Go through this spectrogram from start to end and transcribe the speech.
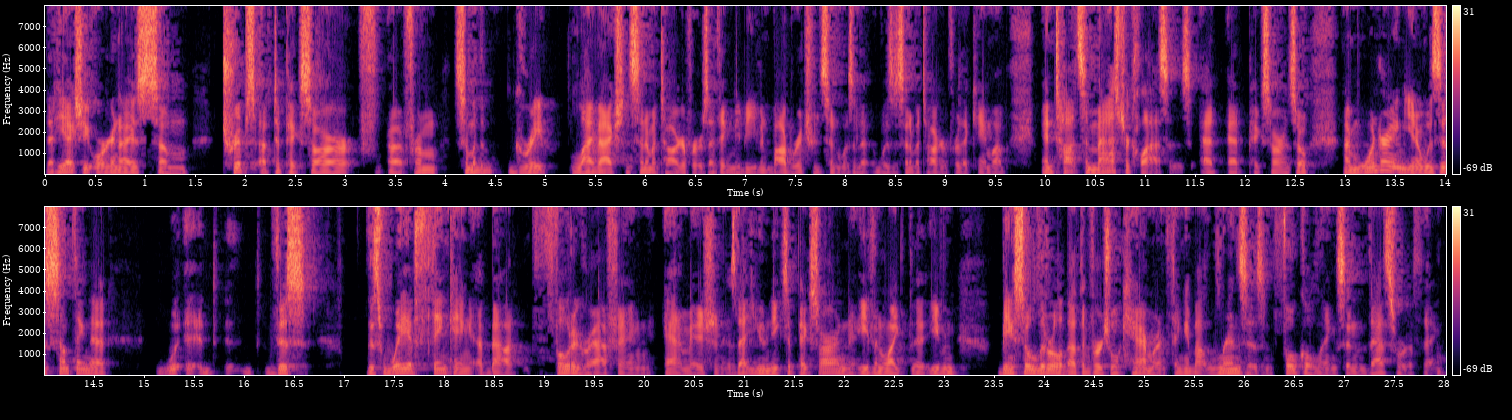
that he actually organized some trips up to Pixar uh, from some of the great live action cinematographers. I think maybe even Bob Richardson was an, was a cinematographer that came up and taught some master classes at at Pixar. And so I'm wondering, you know, was this something that w- this this way of thinking about photographing animation is that unique to Pixar and even like the, even being so literal about the virtual camera and thinking about lenses and focal lengths and that sort of thing.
